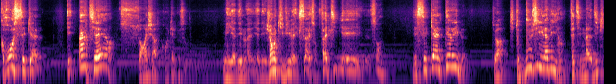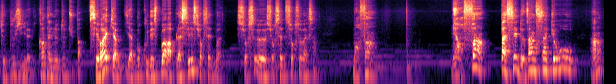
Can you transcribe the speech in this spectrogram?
grosses séquelles, et un tiers s'en réchappe, en quelque sorte. Mais il y, a des, y a des gens qui vivent avec ça, ils sont fatigués, ils sont des séquelles terribles, tu vois, qui te bousillent la vie. Hein. En fait, c'est une maladie qui te bousille la vie, quand elle ne te tue pas. C'est vrai qu'il y, a beaucoup d'espoir à placer sur cette boîte, sur ce, euh, vaccin. Mais enfin, mais enfin, passer de 25 euros hein,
